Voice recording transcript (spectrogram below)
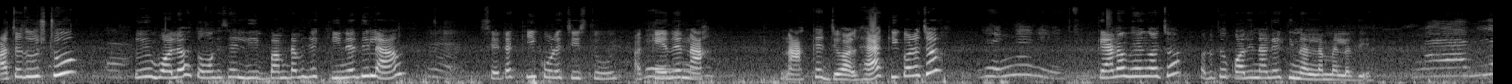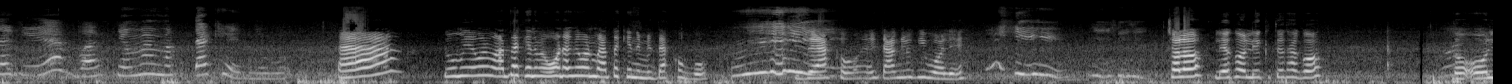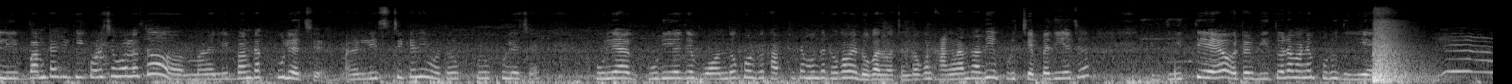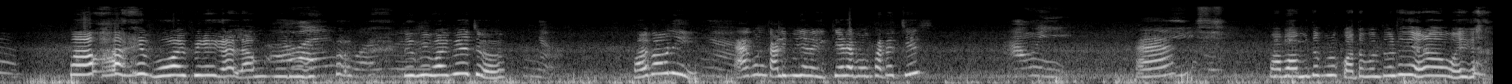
আচ্ছা দুষ্টু তুমি বলো তোমাকে সেই লিপ বামটা আমি যে কিনে দিলাম সেটা কি করেছিস তুই? আর কেঁদে না নাকে জল হ্যাঁ? কি করেছ? কেন ভেঙেছো? ওটা তো কদিন আগে কিনে আনলাম মেলা দিয়ে। হ্যাঁ? তুমি আমার মাথা খেয়ে নেবে ও নাকি আমার মাথা খেয়ে নেবে দেখো গো। দেখো এই টাকলু কি বলে? চলো লেখো লিখতে থাকো। তো ও লিপ বামটাকে কি করেছে বলো তো? মানে লিপ বামটা খুলেছে। মানে লিপস্টিকেরই মতো পুরো খুলেছে। খুলে আর ঘুরিয়ে যে বন্ধ করবে খাপটিটার মধ্যে ঢোকাবে ঢোকাতে পারছে তখন ঢাকনাটা দিয়ে পুরো চেপে দিয়েছে। দিতে ওটার ভিতরে মানে পুরো দিয়ে বাবারে ভয় পেয়ে গেলাম পুরো। তুমি ভয় পেয়েছ? ভয় পাওনি? এখন কালী পূজা নাকি কে রে বোম ফাটাচ্ছিস? আমি। হ্যাঁ? বাবা, আমি তো পুরো কথা বলতে বলতে এরকম হয়ে গেল।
